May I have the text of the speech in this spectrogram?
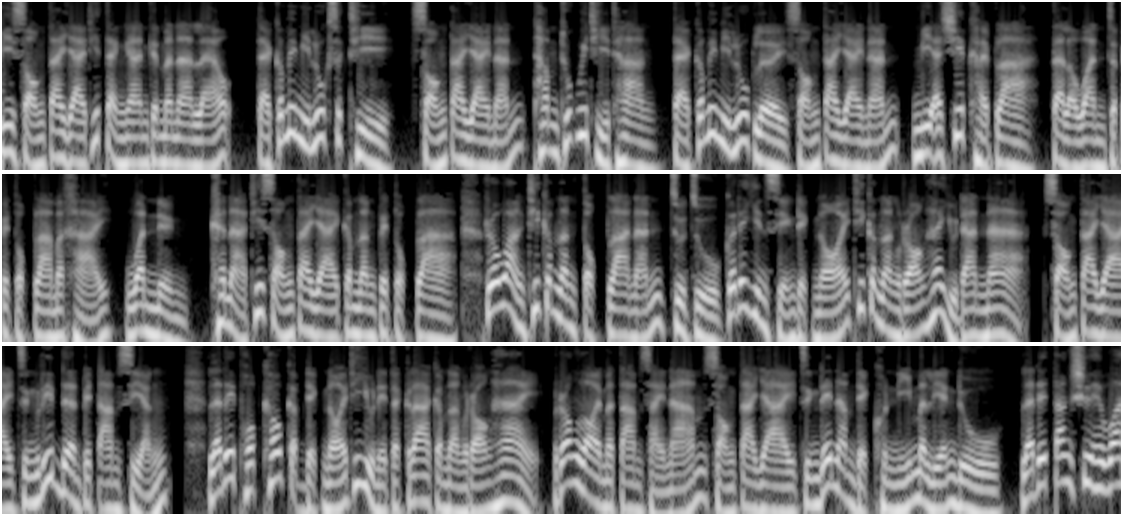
มีสองตายายที่แต่งงานกันมานานแล้ว แต่ก็ไม่มีลูกสักทีสองตายายนั้นทำทุกวิถีทาง แต่ก็ไม่มีลูกเลยสองตายายนั้น มีอาชีพขายปลา แต่ละวันจะไปตกปลามาขาย วันหนึ่ง ขณะที่สองตายายกำลังไปตกปลา ระหว่างที่กำลังตกปลานั้นจู่ๆก็ได้ยินเสียงเด็กน้อยที่กำลังร้องไห้อยู่ด้านหน้า สองตายายจึงรีบเดินไปตามเสียง และได้พบเข้ากับเด็กน้อยที่อยู่ในตะกร้ากำลังร้องไห้ ร่องลอยมาตามสายน้ำสองตายายจึงได้นำเด็กคนนี้มาเลี้ยงดู และได้ตั้งชื่อให้ว่า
